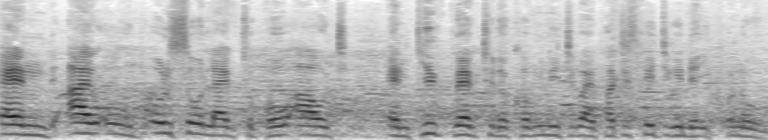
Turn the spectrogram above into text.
And I would also like to go out and give back to the community by participating in the economy.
